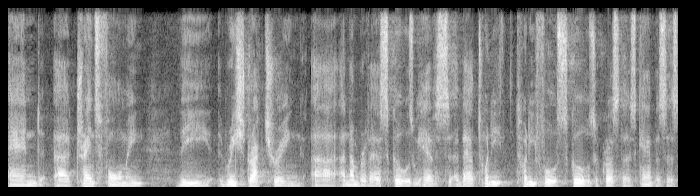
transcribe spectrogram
and uh, transforming the restructuring uh, a number of our schools. We have about 20, 24 schools across those campuses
